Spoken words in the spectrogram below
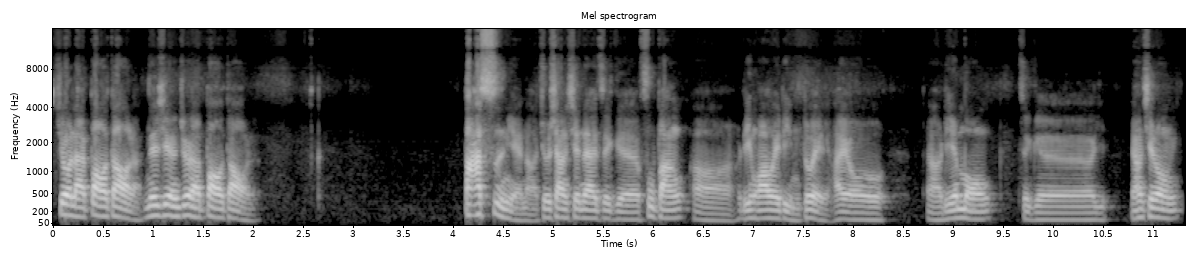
就来报道了，那些人就来报道了。八四年啊，就像现在这个富邦啊，林华为领队，还有啊联盟这个杨奇龙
